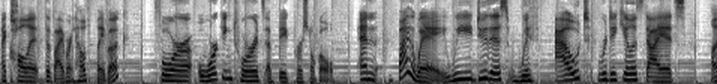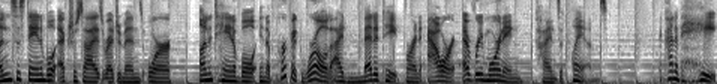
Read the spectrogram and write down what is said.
I call it the Vibrant Health Playbook for working towards a big personal goal. And by the way, we do this without ridiculous diets, unsustainable exercise regimens, or unattainable in a perfect world, I'd meditate for an hour every morning kinds of plans. I kind of hate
